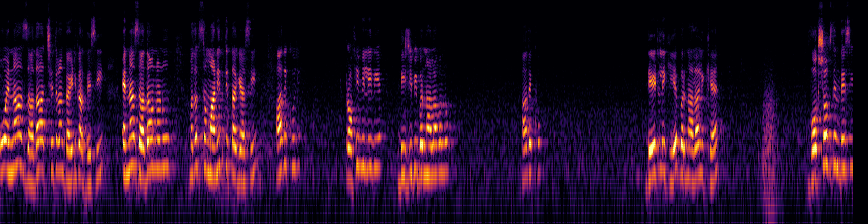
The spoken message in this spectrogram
ਉਹ ਇੰਨਾ ਜ਼ਿਆਦਾ ਅੱਛੇ ਤਰ੍ਹਾਂ ਗਾਈਡ ਕਰਦੇ ਸੀ, ਇੰਨਾ ਜ਼ਿਆਦਾ ਉਹਨਾਂ ਨੂੰ ਮਤਲਬ ਸਨਮਾਨਿਤ ਕੀਤਾ ਗਿਆ ਸੀ। ਆਹ ਦੇਖੋ ਜੀ ਟਰੋਫੀ ਮਿਲੀ ਵੀ ਹੈ ਡੀਜੀਪੀ ਬਰਨਾਲਾ ਵੱਲੋਂ। ਆਹ ਦੇਖੋ। ਡੇਟ ਲਿਖੀ ਹੈ, ਬਰਨਾਲਾ ਲਿਖਿਆ ਹੈ। ਵਰਕਸ਼ਾਪਸ ਦਿੰਦੇ ਸੀ।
